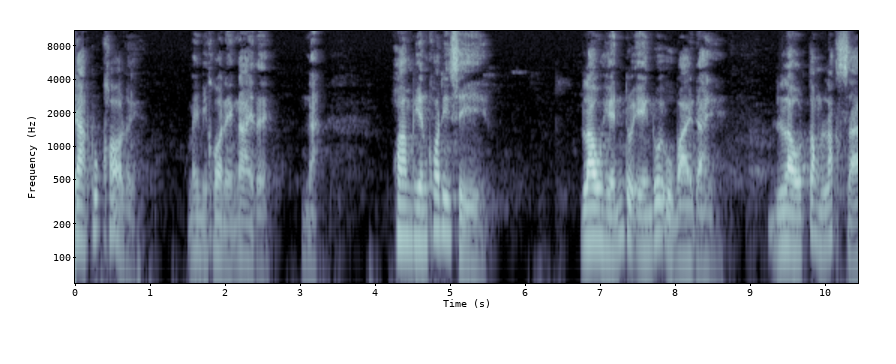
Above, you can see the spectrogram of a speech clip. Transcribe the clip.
ยากทุกข้อเลย ไม่มีข้อไหนง่ายเลยนะความเพียรข้อที่สี่เราเห็นตัวเองด้วยอุบายใด เราต้องรักษา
